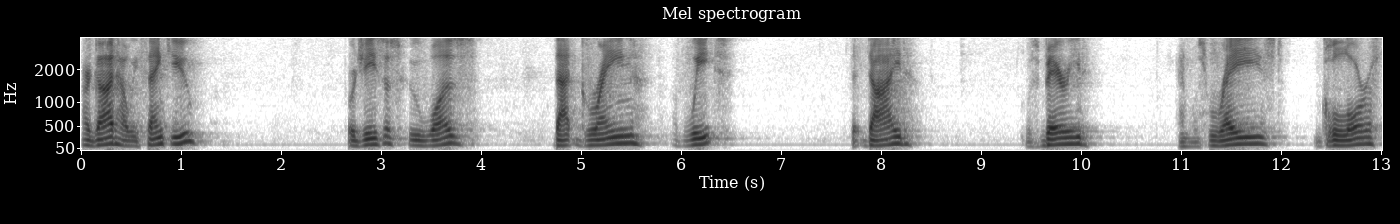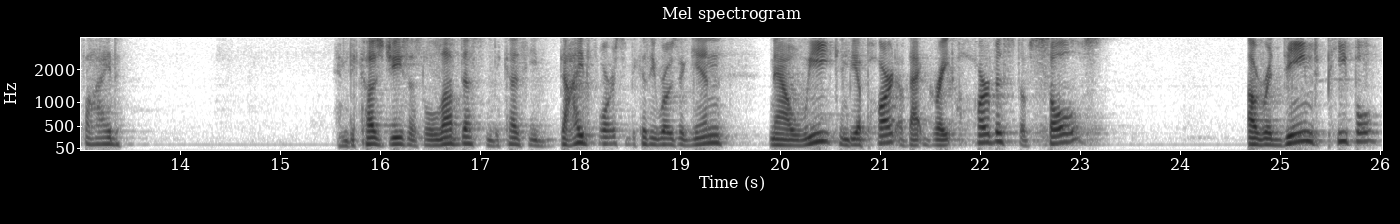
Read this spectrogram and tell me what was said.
Our God, how we thank you for Jesus, who was that grain of wheat that died, was buried, and was raised, glorified. And because Jesus loved us, and because he died for us, and because he rose again, now we can be a part of that great harvest of souls, a redeemed people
